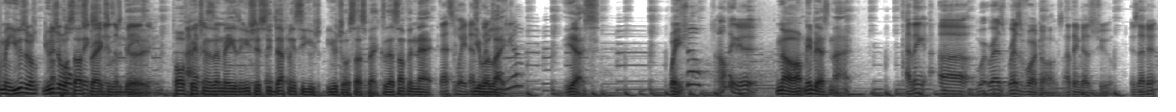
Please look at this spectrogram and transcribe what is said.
mean, Usual Usual Pulp Suspects is was amazing. good. Pulp Fiction is amazing. You should see definitely see Usual Suspects because that's something that that's wait. That's you were like, Tarantino? yes. Wait, Show? I don't think it is. no, maybe that's not. I think uh, Res- Reservoir Dogs. I think that's you. Is that it?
